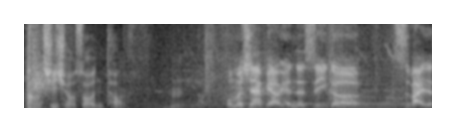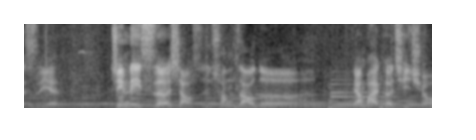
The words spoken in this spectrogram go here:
绑气球手很痛。嗯我们现在表演的是一个失败的实验，经历十二小时创造的两百颗气球，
